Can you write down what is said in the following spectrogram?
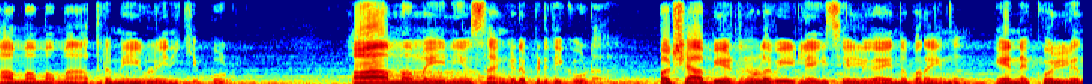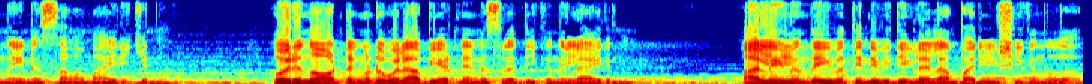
അമ്മമ്മ മാത്രമേയുള്ളൂ എനിക്കിപ്പോൾ. ആ അമ്മമ്മ ഇനിയും സങ്കടപ്പെടുത്തിക്കൂടാ. പക്ഷെ അഭിയേട്ടനുള്ള വീട്ടിലേക്ക് ചെല്ലുക എന്ന് പറയുന്നത് എന്നെ കൊല്ലുന്നതിന് സമമായിരിക്കുന്നു. ഒരു നോട്ടം കൊണ്ട് പോലും അഭിയേട്ടൻ എന്നെ ശ്രദ്ധിക്കുന്നില്ലായിരുന്നു. അല്ലെങ്കിലും ദൈവത്തിന്റെ വിധികളെല്ലാം പരീക്ഷിക്കുന്നത്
